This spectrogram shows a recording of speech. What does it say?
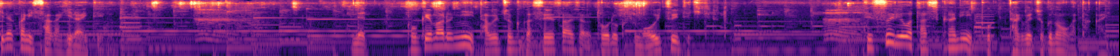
明らかに差が開いているとでポケマルに食べ直が生産者の登録数も追いついてきてると。手数料は確かにポ食べ直の方が高いとうん。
